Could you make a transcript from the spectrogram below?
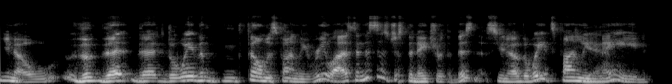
you know the the the, the way the film is finally realized and this is just the nature of the business you know the way it's finally yeah. made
